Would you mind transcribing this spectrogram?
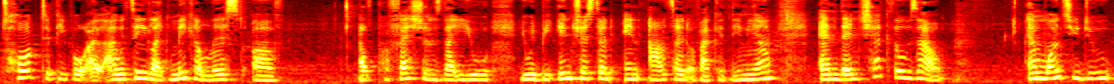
Talk to people I, I would say like make a list of of professions that you you would be interested in outside of academia and then check those out and once you do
